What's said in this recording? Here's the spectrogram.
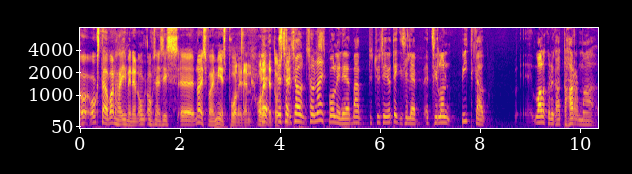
Onko tämä vanha ihminen, on, onko se siis äh, nais- vai miespuolinen oletetusti? Se, se, on, se on naispuolinen ja mä pystyisin jotenkin sille, että sillä on pitkä valkoinen kautta harmaa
